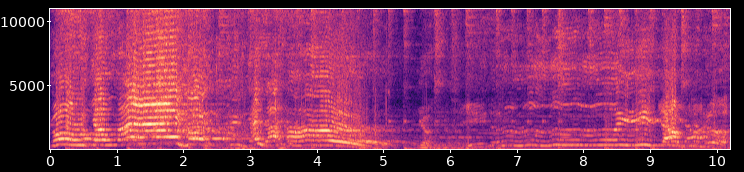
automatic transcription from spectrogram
Ngu chồng ấy Rồi Cái là Nhờ chị ơi Dòng nữa.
